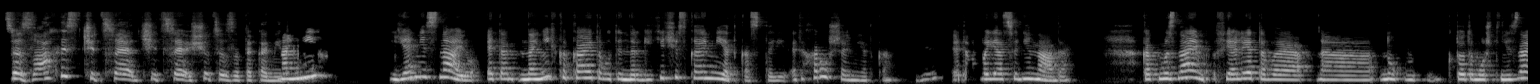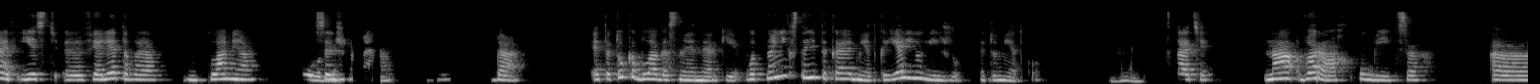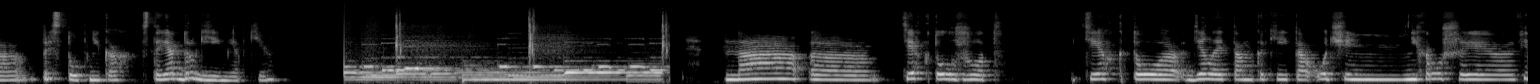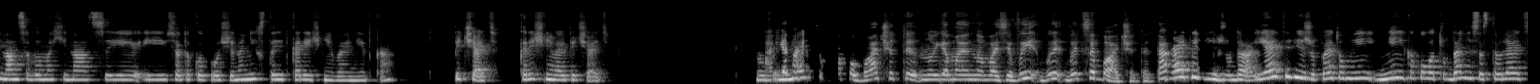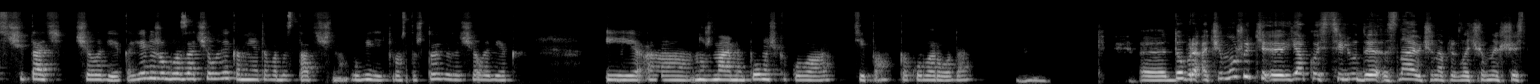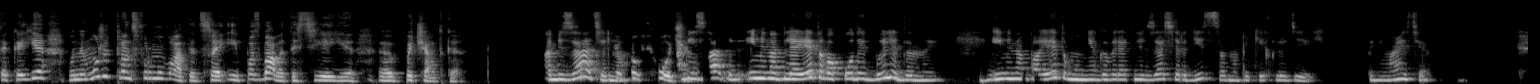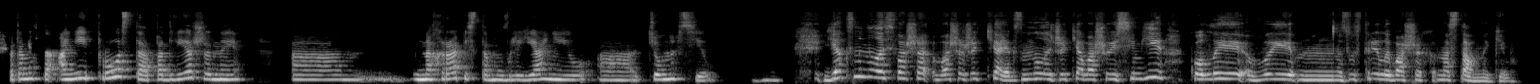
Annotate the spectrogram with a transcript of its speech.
Це захист, чи це, чи це що це за така На мітка? них, я не знаю, это на них какая-то вот энергетическая метка стоит. Это хорошая метка. Мгм. Этого бояться не надо. Как мы знаем, фиолетовое, а, ну, кто-то, может, не знает, есть э, фиолетовое пламя. Сен-Жермена. Да, это только благостные энергии. Вот на них стоит такая метка, я ее вижу, эту метку. Кстати, на ворах, убийцах, а, преступниках стоят другие метки. На э, тех, кто лжет, тех, кто делает там какие-то очень нехорошие финансовые махинации и все такое прочее, на них стоит коричневая метка. Печать, коричневая печать. Вы А понимаете? це побачити? Ну, я маю на увазі, ви, ви, ви це бачите, так? Я это вижу, да, я это вижу, поэтому мне, мне никакого труда не составляет считать человека. Я вижу глаза человека, мне этого достаточно. Увидеть просто, что это за человек. И а, нужна ему помощь какого типа, какого рода. Мгм. Е, Добре, а чи можуть е, якось ці люди, знаючи, наприклад, що в них щось таке є, вони можуть трансформувати це і позбавитись цієї е, печатки? Якщо Обязательно, хтось хоче. обязательно. Именно для этого коды и были даны. Мгм. Именно поэтому мне говорят, нельзя сердиться на таких людей. Понимаете? Потому что они просто подвержены ам, нахрапистому влиянию а, темных сил. Мгм. Як змінилось ваше, ваше життя? Як змінилось життя вашої сім'ї, коли ви м, зустріли ваших наставників?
